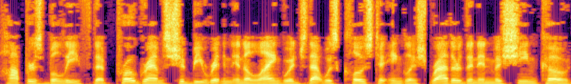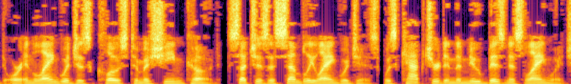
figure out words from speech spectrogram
Hopper's belief that programs should be written in a language that was close to English rather than in machine code or in languages close to machine code, such as assembly languages, was captured in the new business language,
